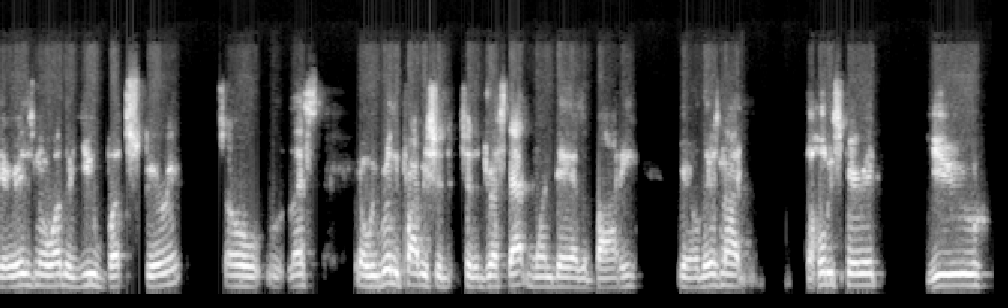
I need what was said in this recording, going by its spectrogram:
There is no other you but spirit. So let's you know we really probably should should address that one day as a body you know there's not the holy spirit you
